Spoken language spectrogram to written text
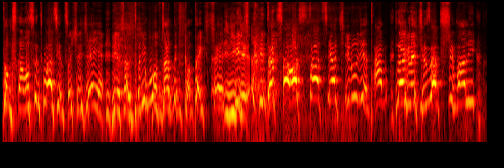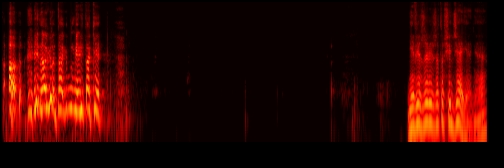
tą całą sytuację, co się dzieje, wiesz, ale to nie było w żadnym kontekście. I nikt nie- I, i ta cała stacja, ci ludzie tam nagle się zatrzymali a, i nagle tak mieli takie... Nie wierzyli, że to się dzieje, nie?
